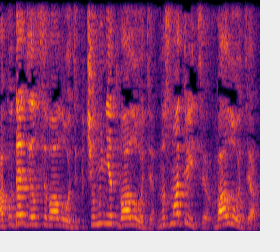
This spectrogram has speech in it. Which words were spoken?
А куда делся Володя? Почему нет Володя? Ну, смотрите, Володя.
